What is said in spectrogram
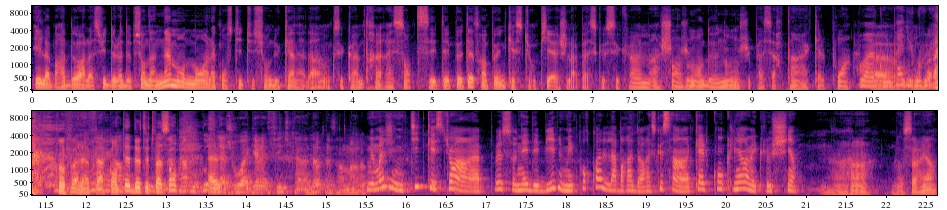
et Labrador à la suite de l'adoption d'un amendement à la Constitution du Canada. Donc c'est quand même très récent. C'était peut-être un peu une question piège là, parce que c'est quand même un changement de nom. Je suis pas certain à quel point. Ouais, compte pas, du on coup. va, on va la faire compter. De toute façon, beaucoup elle- la géographie du Canada présentement. là. Mais moi, j'ai une petite question, alors, elle peut sonner débile, mais pourquoi le Labrador? Est-ce que ça a un quelconque lien avec le chien? Ah, ah, j'en sais rien.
